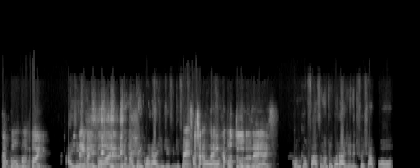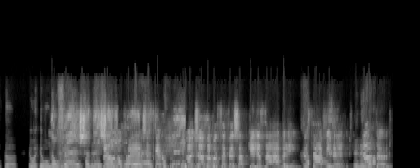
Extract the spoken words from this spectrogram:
Tá bom, mamãe. Ai, gente, daí vai embora. Eu não tenho coragem de, de fechar aí, já, a porta. Aí acabou tudo, tudo, né? Como que eu faço? Eu não tenho coragem ainda de fechar a porta. Eu, eu não vou, fecha, deixa Não, não fecha. Não adianta você fechar, porque eles abrem. Você sabe, né? Eles abrem.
